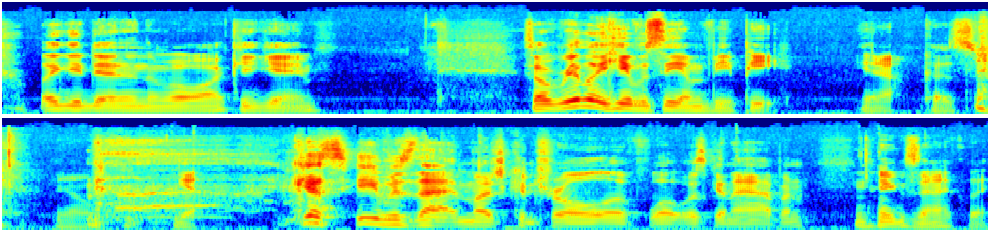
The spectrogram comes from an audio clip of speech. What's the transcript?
like he did in the Milwaukee game. So really, he was the MVP. You know, because you know, yeah, Because he was that much control of what was going to happen. exactly.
